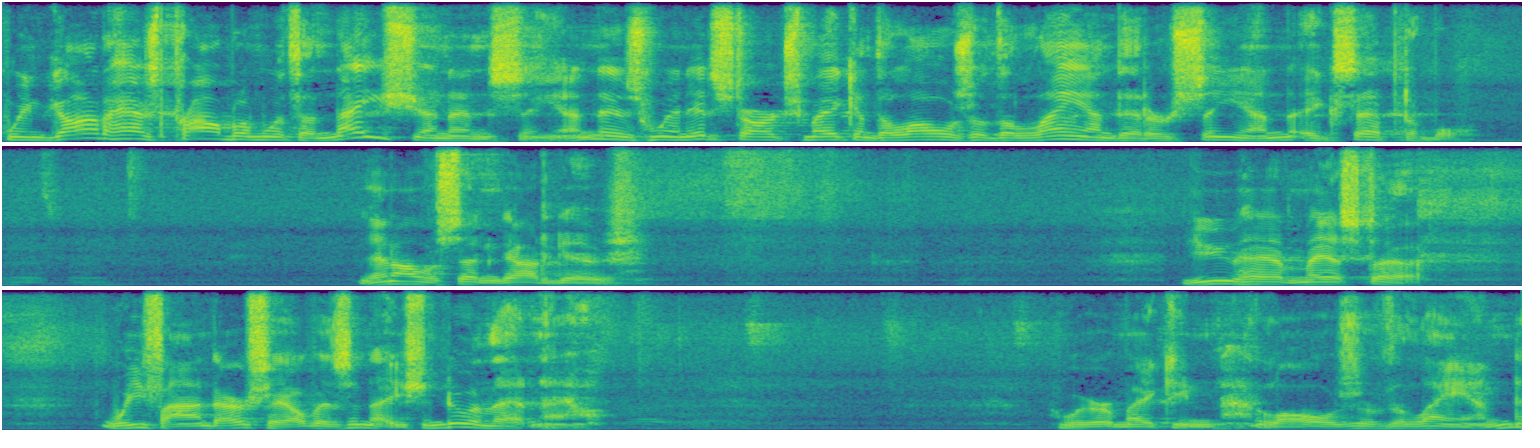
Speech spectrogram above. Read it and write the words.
When God has problem with a nation and sin is when it starts making the laws of the land that are sin acceptable. Then all of a sudden God goes, You have messed up. We find ourselves as a nation doing that now. We're making laws of the land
